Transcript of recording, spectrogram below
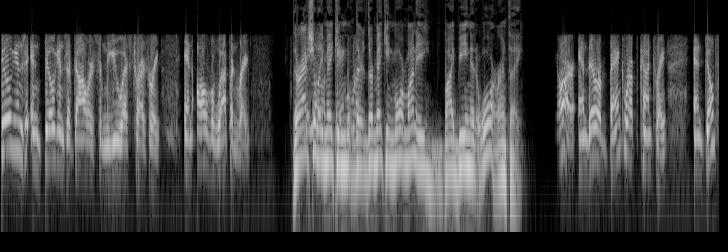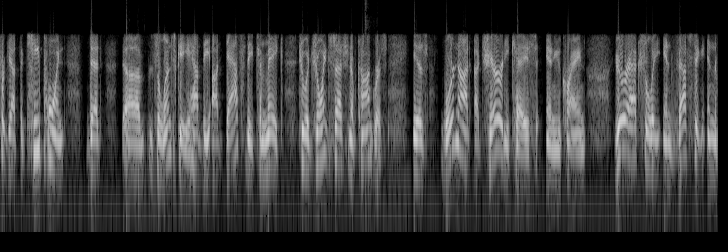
billions and billions of dollars from the U.S. Treasury and all the weaponry. They're actually they making they're, they're making more money by being at war, aren't they? They are, and they're a bankrupt country. And don't forget the key point that uh, Zelensky had the audacity to make to a joint session of Congress is we're not a charity case in Ukraine. You're actually investing in the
